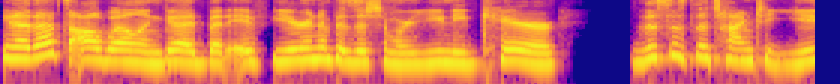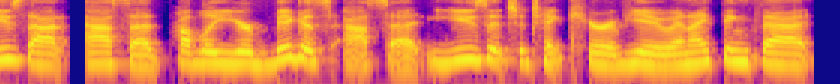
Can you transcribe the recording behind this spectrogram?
you know, that's all well and good. But if you're in a position where you need care, this is the time to use that asset, probably your biggest asset, use it to take care of you. And I think that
